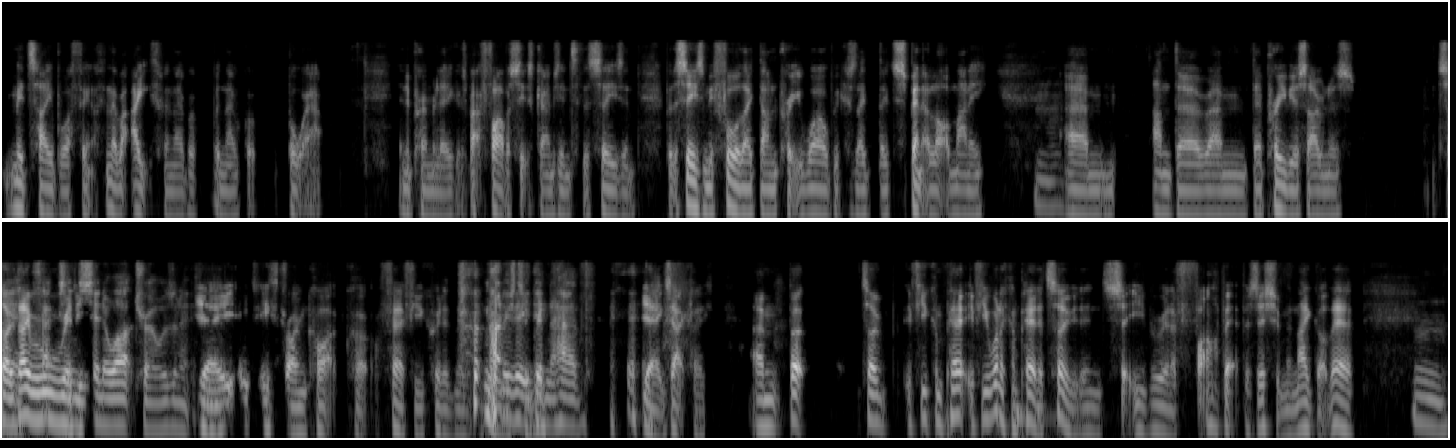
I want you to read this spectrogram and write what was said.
mid-table. I think I think they were eighth when they were when they got bought out in the Premier League. It was about five or six games into the season, but the season before they'd done pretty well because they they'd spent a lot of money mm. um, under um, their previous owners. So yeah, they were already Shinawatra, wasn't it? Yeah, he, he's thrown quite, quite a fair few quid in the money that he didn't have. yeah, exactly. Um, but so if you compare, if you want to compare the two, then City were in a far better position when they got their mm.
